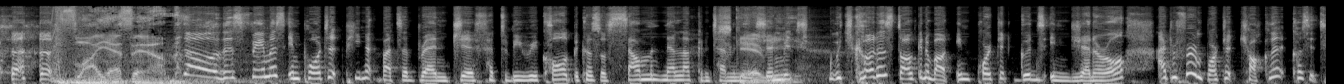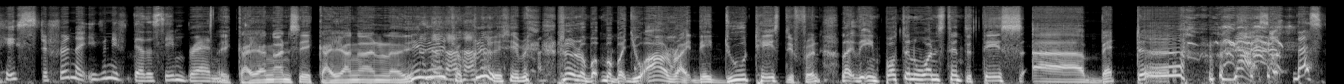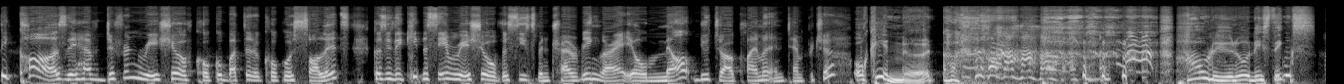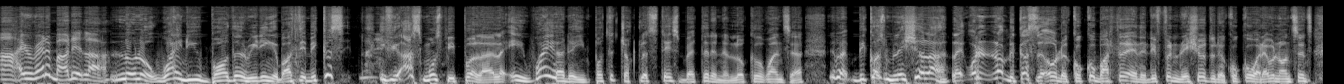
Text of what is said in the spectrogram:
Fly FM. So, this famous imported peanut butter brand Jif had to be recalled because of salmonella contamination, Scary. which which got us talking about imported goods in general. I prefer imported chocolate because it tastes different, like, even if they're the same brand. Eh, kayangan say kayangan lah. Eh, chocolate say. No, no, but, but but you are right. They do taste different. Like the important ones tend to taste uh better. Yeah, so that's because they have different ratio of cocoa butter to cocoa solids. Because if they keep the same ratio overseas when traveling, right, it'll melt due to our climate and temperature. okay, nerd. How do you know these things? Uh, I read about it lah. No, no. Why do you bother reading about it? Because if you ask most people, uh, like, hey, why are the imported chocolates taste better than the local ones? Uh? Like, because Malaysia lah. Like, what, not because the, oh, the cocoa butter and the different ratio to the cocoa, whatever nonsense.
